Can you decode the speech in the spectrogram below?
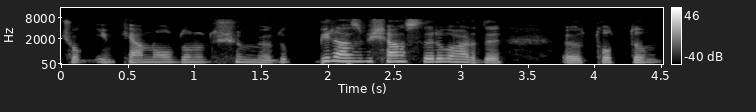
çok imkanlı olduğunu düşünmüyorduk. Biraz bir şansları vardı. E, Tottenham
